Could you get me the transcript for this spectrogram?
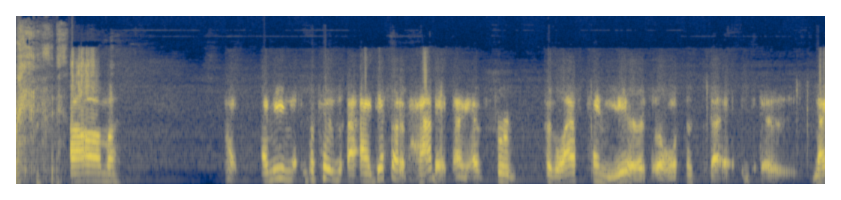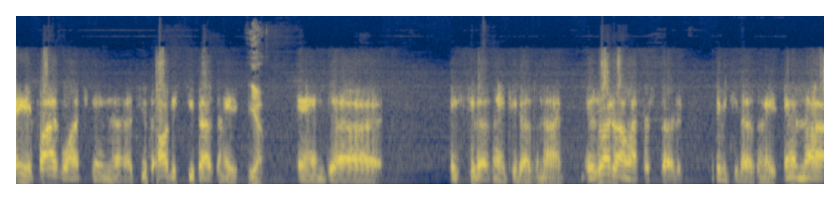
Um, I, I mean, because I, I guess out of habit, I, I, for for the last ten years, or well, since uh, uh, 98.5 launched in uh, two, August 2008. yeah. and uh, it was 2008, 2009. It was right around when I first started, maybe 2008, and uh,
